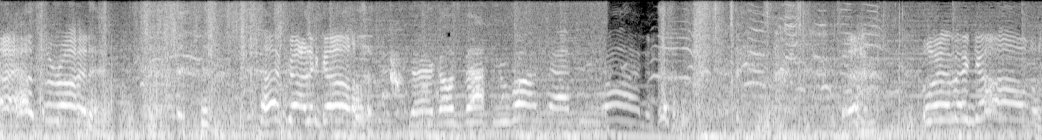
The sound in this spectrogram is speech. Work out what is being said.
I have to run. I've got to go. There goes Matthew. Run, Matthew, run. Where did they go?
